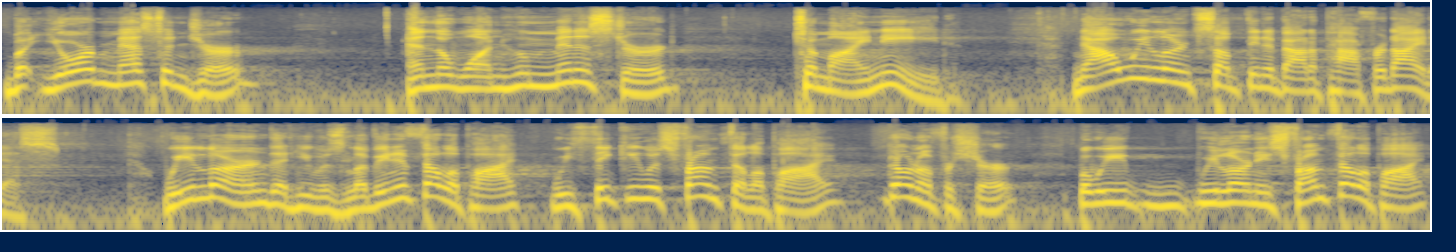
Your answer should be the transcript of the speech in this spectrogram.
But your messenger and the one who ministered to my need. Now we learned something about Epaphroditus. We learned that he was living in Philippi. We think he was from Philippi. Don't know for sure, but we, we learn he's from Philippi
